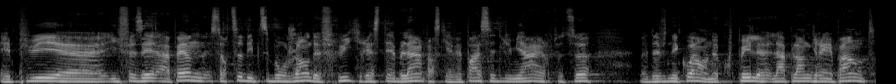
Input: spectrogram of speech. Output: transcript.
Et puis, euh, il faisait à peine sortir des petits bourgeons de fruits qui restaient blancs parce qu'il n'y avait pas assez de lumière, tout ça. Mais devinez quoi, on a coupé la plante grimpante.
